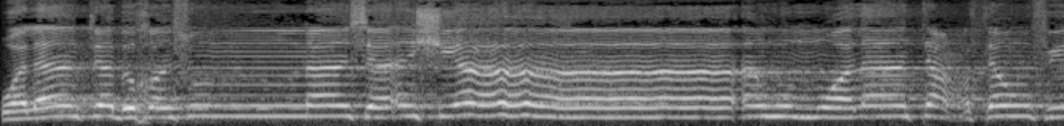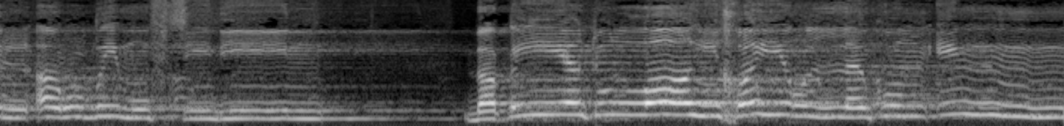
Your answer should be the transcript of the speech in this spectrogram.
ولا تبخسوا الناس أشياءهم ولا تعثوا في الأرض مفسدين. بقية الله خير لكم إن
